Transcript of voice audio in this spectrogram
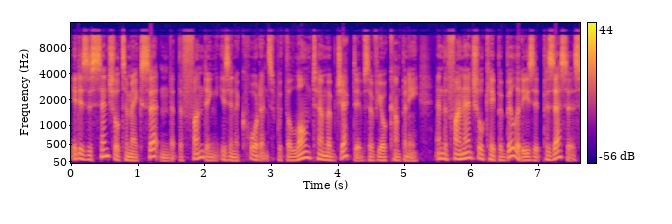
it is essential to make certain that the funding is in accordance with the long term objectives of your company and the financial capabilities it possesses.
